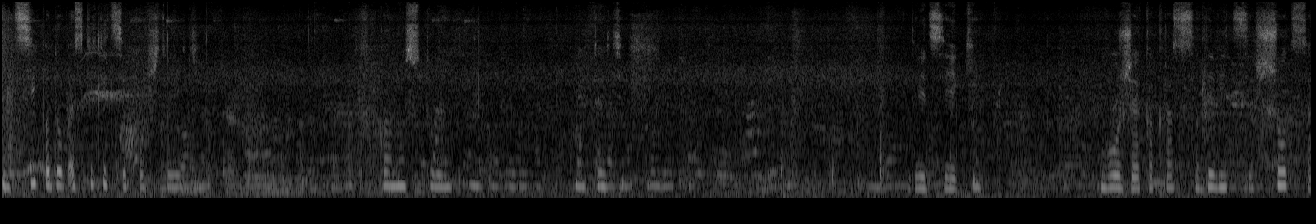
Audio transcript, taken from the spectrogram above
І ці подобаються. Скільки ці коштують? Сколько оно стоит? Вот эти. Дивіться, які. Боже, яка краса. Дивіться, що це?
